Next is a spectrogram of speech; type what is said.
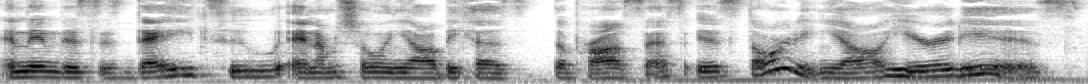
And then this is day two, and I'm showing y'all because the process is starting, y'all. Here it is.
